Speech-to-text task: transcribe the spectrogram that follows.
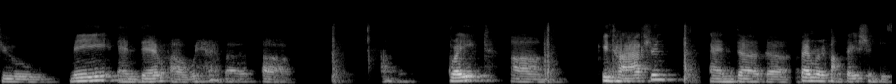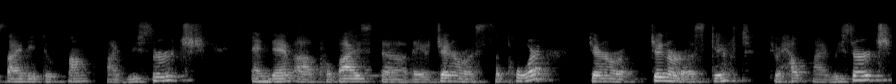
to me, and then uh, we have a, a, a great um, interaction. And uh, the Family Foundation decided to fund my research and then uh, provides the, their generous support, general, generous gift to help my research.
